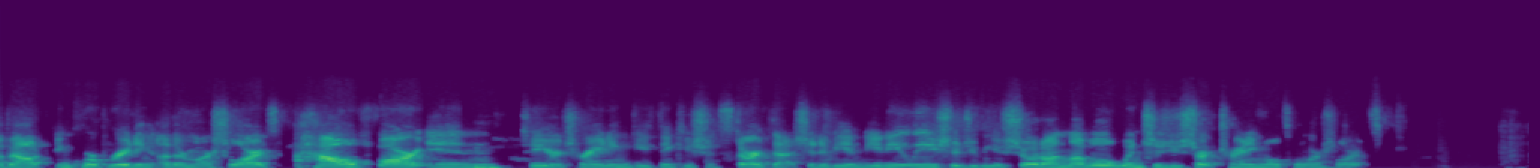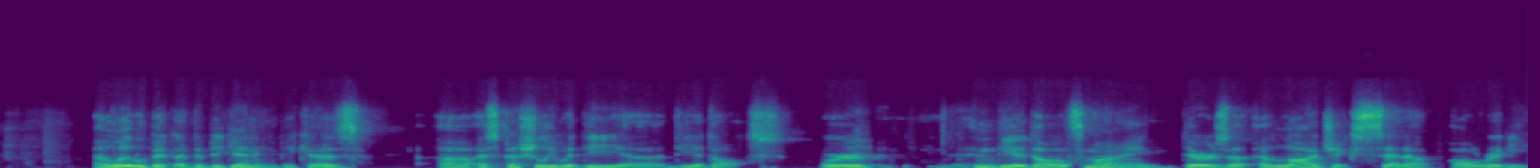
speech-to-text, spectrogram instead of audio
about incorporating other martial arts. How far into mm-hmm. your training do you think you should start that? Should it be immediately? Should you be a Shodan level? When should you start training multiple martial arts? A little bit at the beginning, because uh, especially with the uh, the adults, where mm-hmm. in the adult's mind there's a, a logic set up already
